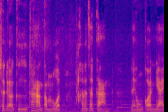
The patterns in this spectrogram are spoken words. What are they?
ชัดเจนคือทหารตำรวจข้าราชการในองค์กรใหญ่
